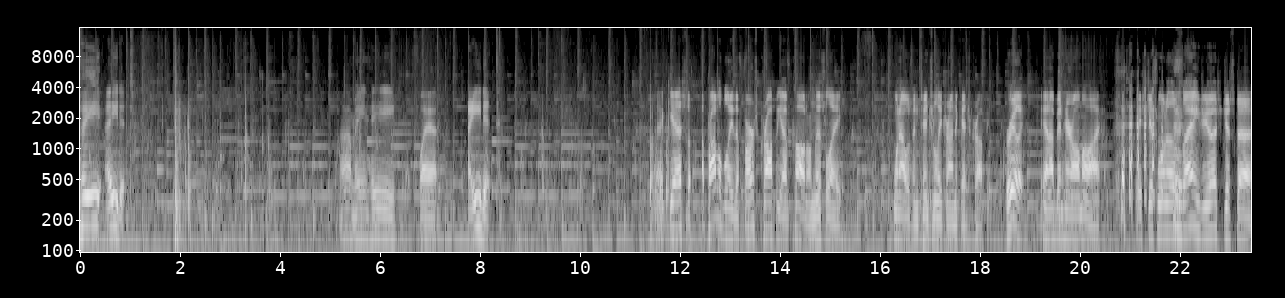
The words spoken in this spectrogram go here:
He ate it. I mean, he flat ate it. Heck yes. Uh, probably the first crappie I've caught on this lake when I was intentionally trying to catch a crappie. Really? Yeah, and I've been here all my life. It's just one of those things, you know, it's just, uh,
